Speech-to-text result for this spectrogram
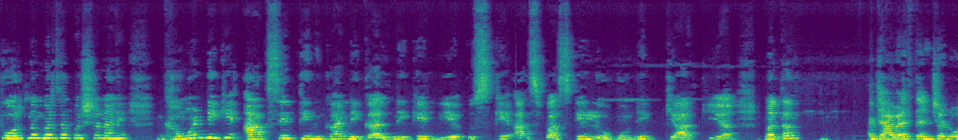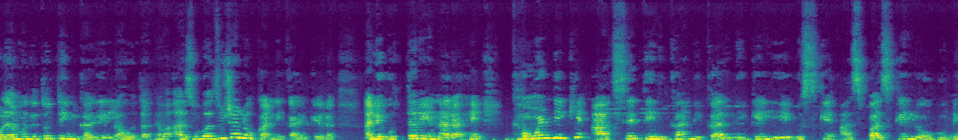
फोर्थ नंबरचा क्वेश्चन आहे. घमंडी की आग से तिनका निकालने के लिए उसके आसपास के लोगों ने क्या किया? मतलब ज्यावेळेस त्यांच्या डोळ्यामध्ये तो तिनका गेला होता तेव्हा आजूबाजूच्या लोकांनी काय केलं? आणि उत्तर येणार आहे घमंडी की आग से तिनका निकालने के लिए उसके आसपास के लोगों ने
